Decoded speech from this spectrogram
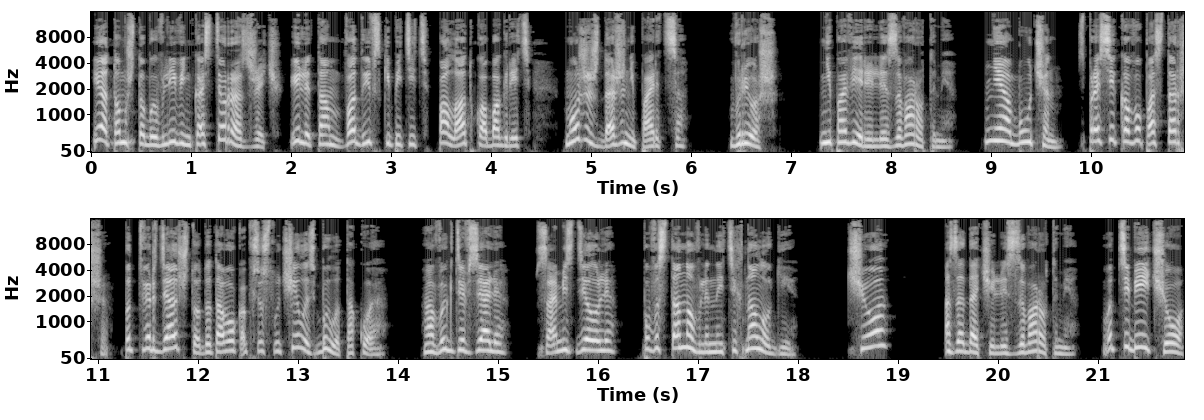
и о том, чтобы в ливень костер разжечь или там воды вскипятить, палатку обогреть. Можешь даже не париться». «Врешь!» Не поверили за воротами. «Не обучен. Спроси, кого постарше. Подтвердят, что до того, как все случилось, было такое. А вы где взяли? Сами сделали. По восстановленной технологии». «Чё?» — озадачились за воротами. «Вот тебе и чё.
